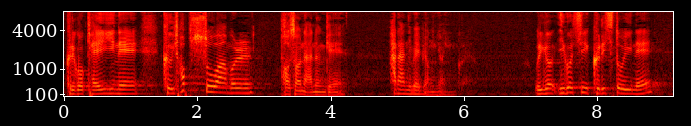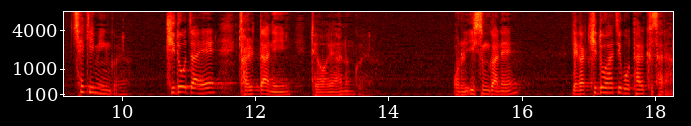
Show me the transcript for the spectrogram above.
그리고 개인의 그 협소함을 벗어나는 게 하나님의 명령인 거예요. 우리가 이것이 그리스도인의 책임인 거예요. 기도자의 결단이 되어야 하는 거예요. 오늘 이 순간에 내가 기도하지 못할 그 사람,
